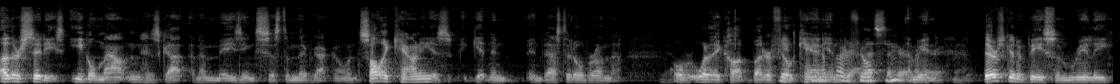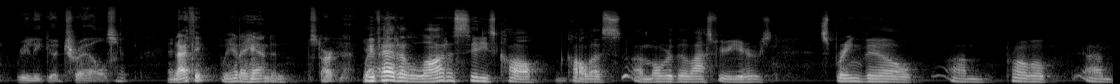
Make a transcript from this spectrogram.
other cities. Eagle Mountain has got an amazing system they've got going. Salt Lake County is getting in, invested over on the, over what do they call it, Butterfield Yeah, Canyon. Butterfield. yeah, that's the. I mean, yeah. there's going to be some really, really good trails. And I think we had a hand in starting that. We've had a lot of cities call, call us, um, over the last few years. Springville, um, Provo, um,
